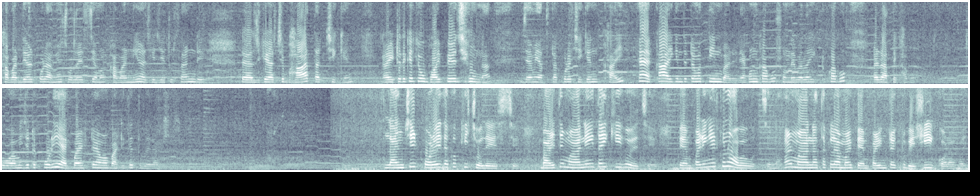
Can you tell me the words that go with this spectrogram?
খাবার দেওয়ার পরে আমিও চলে এসেছি আমার খাবার নিয়ে। আজকে যেহেতু সানডে তাই আজকে আছে ভাত আর চিকেন আর এটা দেখে কেউ ভয় পেয়েছিও না যে আমি এতটা করে চিকেন খাই। হ্যাঁ খাই, কিন্তু এটা আমার তিনবারের। এখন খাব, সন্ধেবেলায় একটু খাব আর রাতে খাব। তো আমি যেটা করি একবার একটা আমার বাটিতে তুলে রাখি। লাঞ্চের পরেই দেখো কি চলে এসছে। বাড়িতে মা নেই, তাই কি হয়েছে? প্যাম্পারিংয়ের কোনো অভাব হচ্ছে না। আর মা না থাকলে আমার প্যাম্পারিংটা একটু বেশিই করা হয়।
